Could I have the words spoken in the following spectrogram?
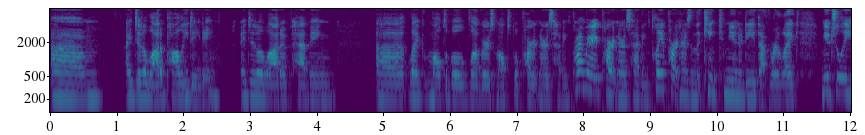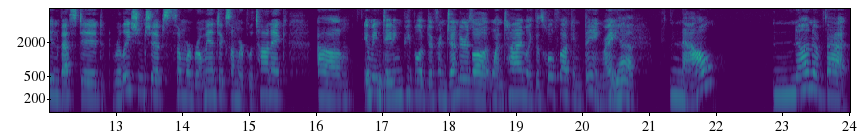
um I did a lot of poly dating. I did a lot of having uh, like multiple lovers, multiple partners, having primary partners, having play partners in the kink community that were like mutually invested relationships. Some were romantic, some were platonic. Um, I mean, Mhm. dating people of different genders all at one time, like this whole fucking thing, right? Yeah. Now, none of that.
